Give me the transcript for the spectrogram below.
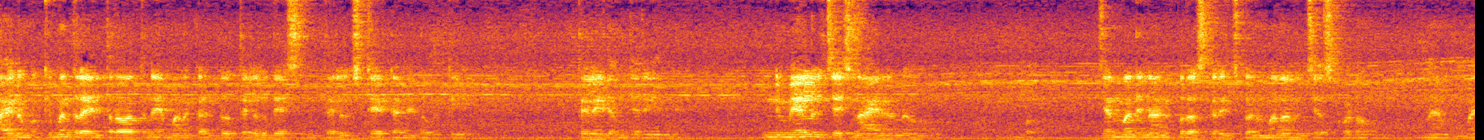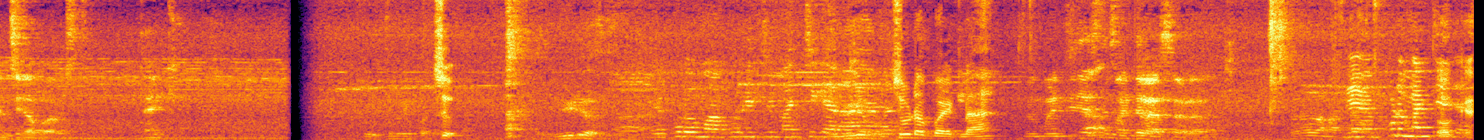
ఆయన ముఖ్యమంత్రి అయిన తర్వాతనే మనకంటూ తెలుగుదేశం తెలుగు స్టేట్ అనేది ఒకటి తెలియడం జరిగింది ఇన్ని మేలులు చేసిన ఆయనను జన్మదినాన్ని పురస్కరించుకొని మననం చేసుకోవడం మేము మంచిగా భావిస్తాం థ్యాంక్ యూ ఎప్పుడు మా గురించి మంచిగా రాయాలి. చూడబ్బా ఇట్లా మంచి చేస్తే మంచి రాస్తాడా ఎప్పుడు ఓకే.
